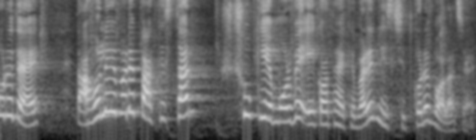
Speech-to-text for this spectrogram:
করে দেয়, তাহলে এবারে পাকিস্তান শুকিয়ে মরবে, এ কথা একেবারে নিশ্চিত করে বলা যায়।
